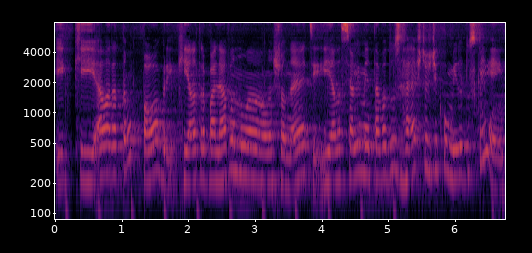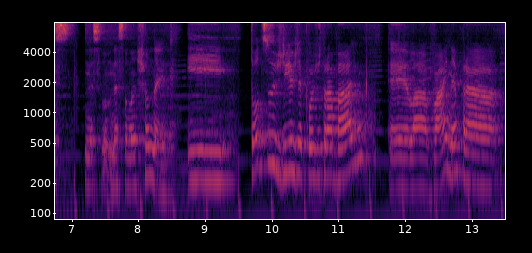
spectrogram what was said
e que ela era tão pobre que ela trabalhava numa lanchonete e ela se alimentava dos restos de comida dos clientes nessa, nessa lanchonete. E todos os dias depois do trabalho, ela vai, né, para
